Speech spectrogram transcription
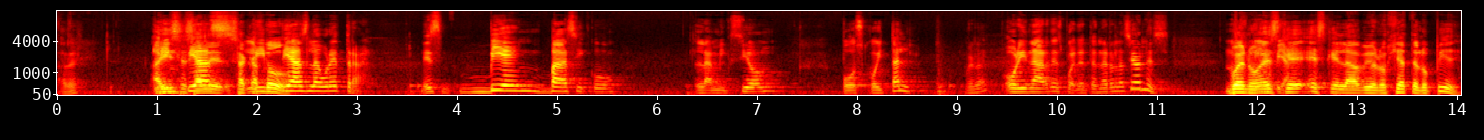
A ver. Ahí limpias, se sale, saca limpias la uretra. Es bien básico la micción poscoital, ¿verdad? Orinar después de tener relaciones. bueno, es que, es que la biología te lo pide.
